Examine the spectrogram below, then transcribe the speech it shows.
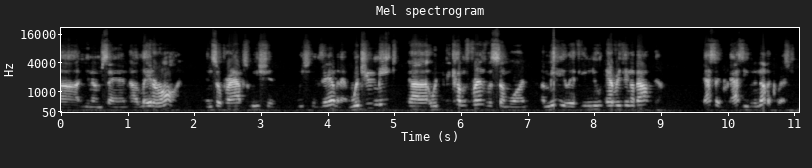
uh, you know, what I'm saying uh, later on, and so perhaps we should we should examine that. Would you meet? Uh, would you become friends with someone immediately if you knew everything about them? That's a that's even another question.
